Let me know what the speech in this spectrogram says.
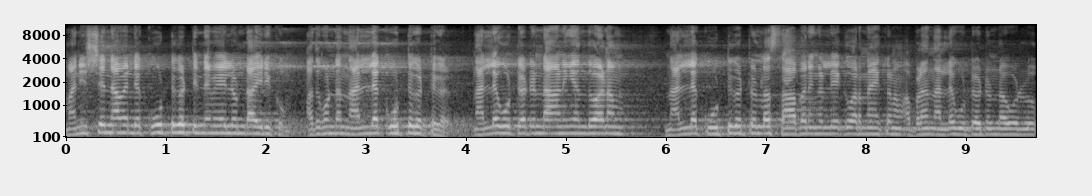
മനുഷ്യൻ അവന്റെ കൂട്ടുകെട്ടിന്റെ മേലുണ്ടായിരിക്കും. അതുകൊണ്ട് നല്ല കൂട്ടുകെട്ടുകൾ. നല്ല കൂട്ടുകെട്ടുണ്ടാകണമെങ്കിൽ എന്ത് വേണം? നല്ല കൂട്ടുകെട്ടുള്ള സ്ഥാപനങ്ങളിലേക്ക് പറഞ്ഞേക്കണം അപ്പോഴേ നല്ല കൂട്ടുകെട്ടുണ്ടാവുള്ളൂ.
